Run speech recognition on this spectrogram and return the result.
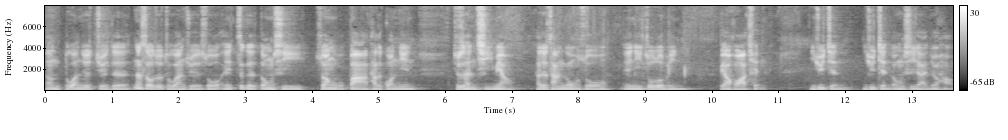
嗯，突然就觉得那时候就突然觉得说，哎，这个东西虽然我爸他的观念就是很奇妙，他就常常跟我说，哎，你做作品不要花钱，你去捡你去捡东西来就好，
